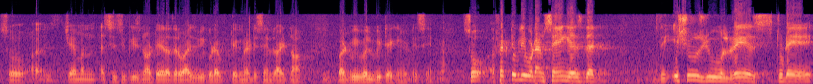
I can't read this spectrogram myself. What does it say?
So, uh, Chairman SECP is not here, otherwise we could have taken a decision right now. Mm. But we will be taking a decision. So, effectively what I'm saying is that the issues you will raise today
